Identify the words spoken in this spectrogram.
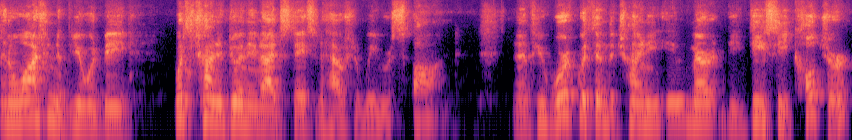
and a Washington view would be, what's China doing in the United States and how should we respond? And if you work within the Chinese, the DC culture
